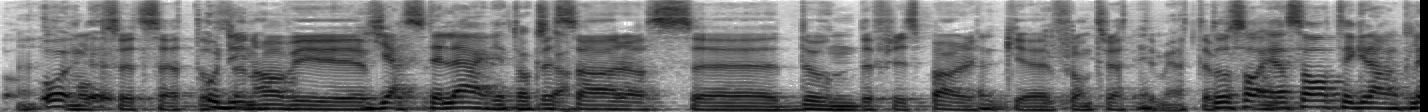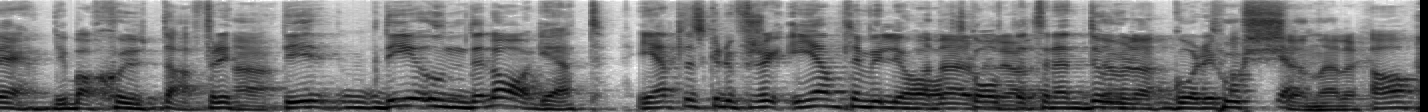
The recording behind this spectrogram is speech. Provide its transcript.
Och, som också ett sätt. Och, och sen har vi jätteläget också. Besaras eh, dunderfrispark eh, från 30 meter. Då sa, jag sa till grannkollegan, det är bara att skjuta. För det, ja. det, det underlaget, egentligen, skulle du försöka, egentligen vill jag ha ja, skottet så den dun, går i backen. Eller? Ja,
